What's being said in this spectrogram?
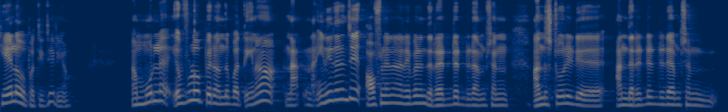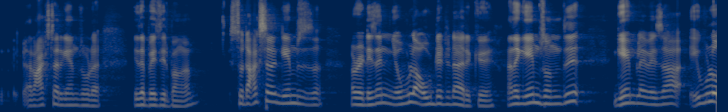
ஹேலோவை பற்றி தெரியும்? நம்ம ஊரில் எவ்வளோ பேர் வந்து பார்த்திங்கன்னா நான் நான் எனக்கு தெரிஞ்சு ஆஃப்லைனில் நிறைய பேர் இந்த ரெட் டெட் ரிடம்ஷன் அந்த ஸ்டோரி அந்த ரெட் டெட் ரிடம்ஷன் ராக் ஸ்டார் கேம்ஸோட இதை பேசியிருப்பாங்க. ஸோ ராக் ஸ்டார் கேம்ஸ் அவரோட டிசைன் எவ்வளோ அவுடேட்டடாக இருக்குது அந்த கேம்ஸ் வந்து கேம் பிளே வைஸாக இவ்வளோ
